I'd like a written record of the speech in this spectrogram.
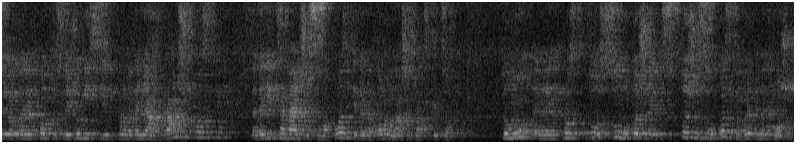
е, конкурсної комісії про надання траншу позики надається менша сума позики, де враховано наше 20%. Тому про суму точну суму позики говорити ми не можемо.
